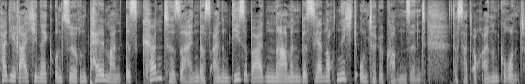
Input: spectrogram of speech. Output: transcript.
Heidi Reicheneck und Sören Pellmann. Es könnte sein, dass einem diese beiden Namen bisher noch nicht untergekommen sind. Das hat auch einen Grund.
